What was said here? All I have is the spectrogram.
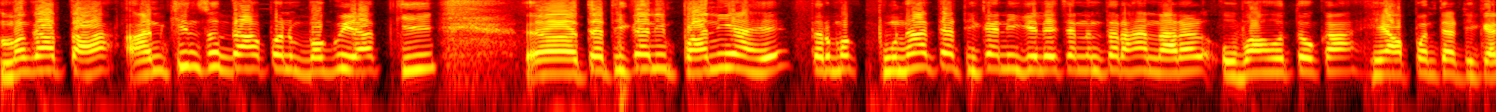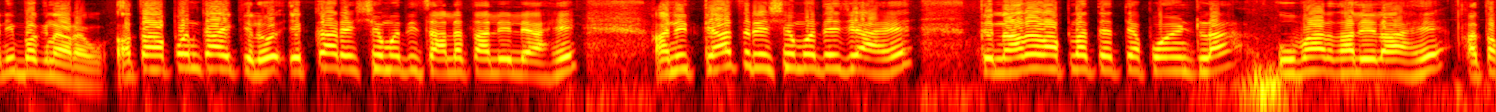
मग आता आणखीन सुद्धा आपण बघूयात की त्या ठिकाणी पाणी आहे. तर मग पुन्हा त्या ठिकाणी गेल्याच्यानंतर हा नारळ उभा होतो का हे आपण त्या ठिकाणी बघणार आहोत. आता आपण काय केलं एका रेषेमध्ये चालत आलेले आहे आणि त्याच रेषेमध्ये जे आहे ते नारळ आपला त्या त्या पॉईंटला उभा झालेला आहे. आता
